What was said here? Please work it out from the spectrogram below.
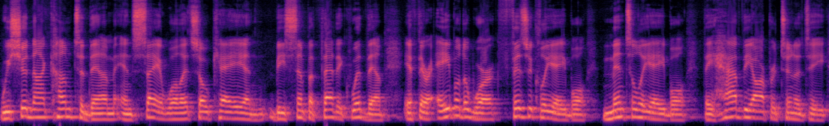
We should not come to them and say, well, it's okay, and be sympathetic with them. If they're able to work, physically able, mentally able, they have the opportunity,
